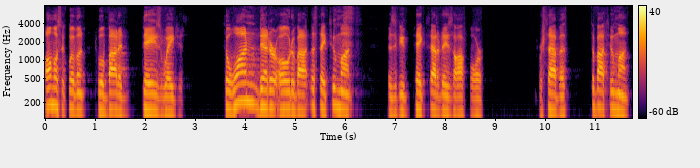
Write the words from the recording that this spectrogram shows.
almost equivalent to about a day's wages. So one debtor owed about, let's say, two months, because if you take Saturdays off for, for Sabbath, it's about two months.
